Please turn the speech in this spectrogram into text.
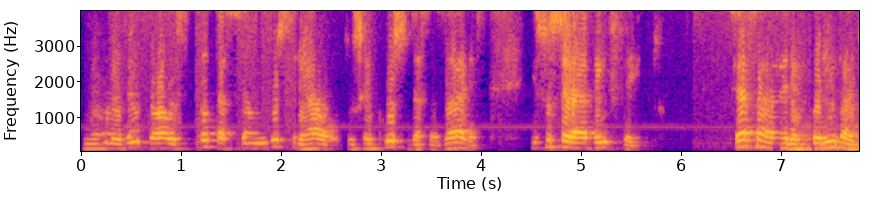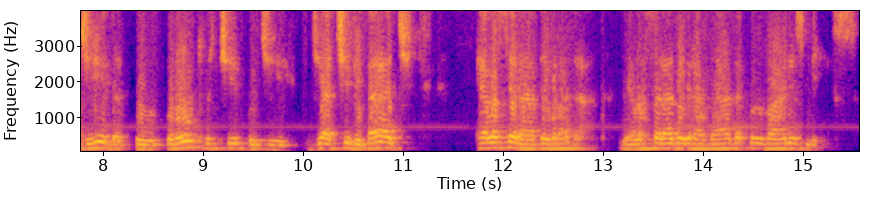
uma eventual explotação industrial dos recursos dessas áreas, isso será bem feito. Se essa área for invadida por, por outro tipo de, de atividade, ela será degradada. E ela será degradada por vários meios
